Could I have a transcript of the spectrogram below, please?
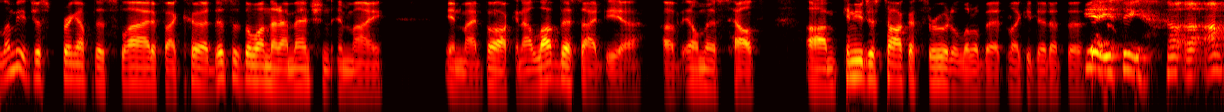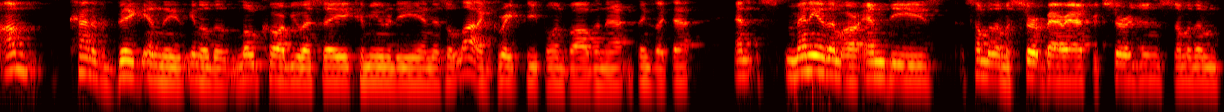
let me just bring up this slide if I could. This is the one that I mentioned in my in my book, and I love this idea of illness, health. Um, can you just talk us through it a little bit, like you did at the? Yeah, you see, uh, uh I'm I'm kind of big in the you know the low carb USA community, and there's a lot of great people involved in that and things like that. And many of them are MDs. Some of them are bariatric surgeons. Some of them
